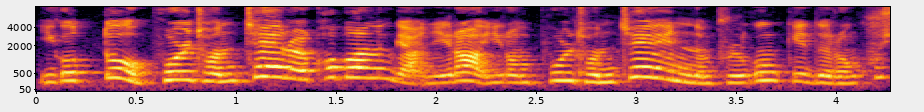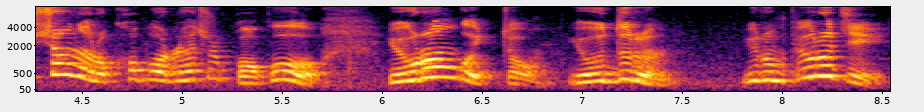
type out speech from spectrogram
이것도 볼 전체를 커버하는 게 아니라 이런 볼 전체에 있는 붉은기들은 쿠션으로 커버를 해줄 거고 이런 거 있죠? 여드름, 이런 뾰루지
